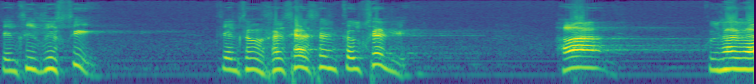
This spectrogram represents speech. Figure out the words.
त्यांची दृष्टी त्यांचं प्रशासन कौशल्य हा कुणाला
